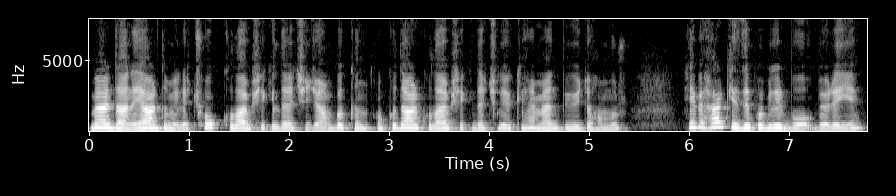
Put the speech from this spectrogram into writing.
merdane yardımıyla çok kolay bir şekilde açacağım. Bakın o kadar kolay bir şekilde açılıyor ki hemen büyüdü hamur. Hep herkes yapabilir bu böreği.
